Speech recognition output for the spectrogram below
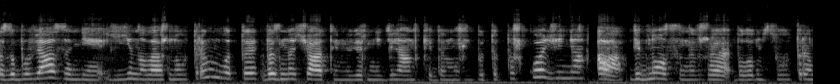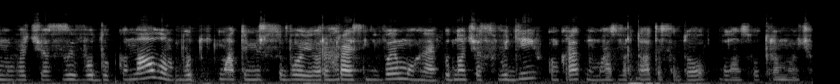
зобов'язані її належно утримувати, визначати ймовірні ділянки, де можуть бути пошкодження. А відносини вже балансоутримувача з водоканалом будуть мати між собою регресні вимоги. Водночас водій конкретно має звертатися до балансоутримувача.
